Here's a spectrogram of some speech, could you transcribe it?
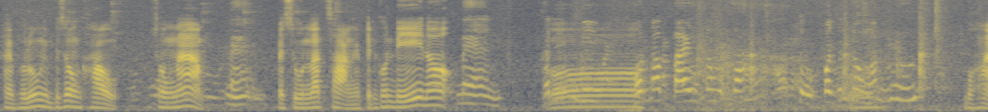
ให้พ่อลุงนี่ไปส่งข้าวส่งน้ำแม่นไปศูนย์รัดสั่งให้เป็นคนดีเนาะแม่นก็นี่มีคนเอาไปต้องจ้าตุกก็จะต้องมันมือบ่ให้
